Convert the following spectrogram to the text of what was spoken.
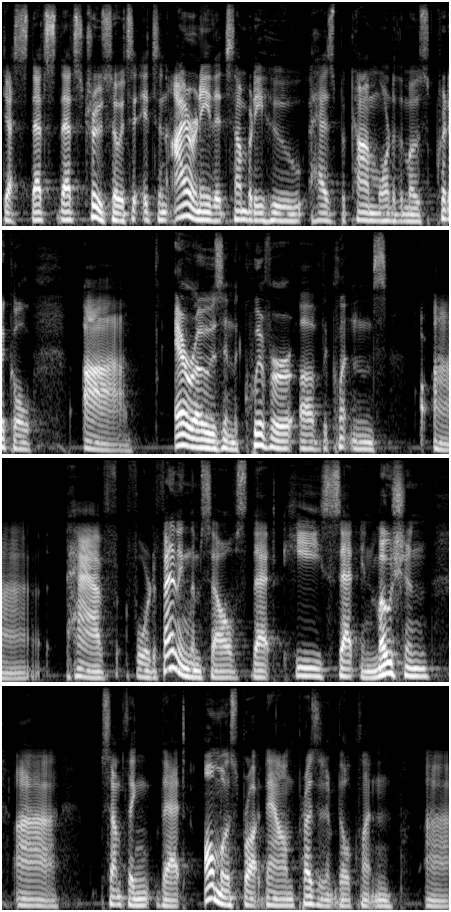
Yes, that's that's true. So it's it's an irony that somebody who has become one of the most critical uh, arrows in the quiver of the Clintons uh, have for defending themselves that he set in motion uh, something that almost brought down President Bill Clinton uh,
